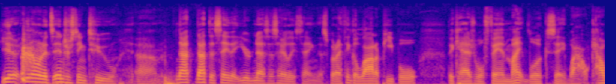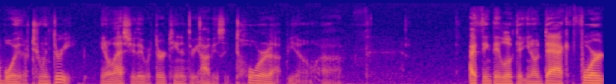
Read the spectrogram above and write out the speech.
You know, you know, and it's interesting too. Um, not not to say that you're necessarily saying this, but I think a lot of people, the casual fan, might look say, "Wow, Cowboys are two and three. You know, last year they were thirteen and three. Obviously, tore it up. You know, uh, I think they looked at you know Dak four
